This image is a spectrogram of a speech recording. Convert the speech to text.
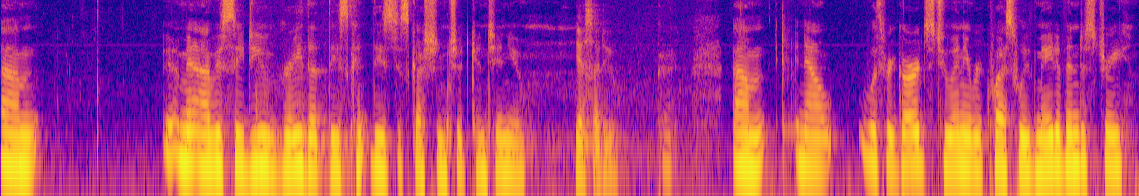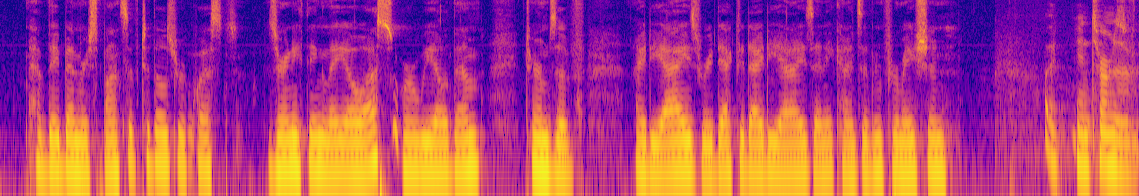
Um, I mean, obviously, do you agree that these, con- these discussions should continue? Yes, I do. Um, Now, with regards to any requests we've made of industry, have they been responsive to those requests? Is there anything they owe us or we owe them in terms of IDIs, redacted IDIs, any kinds of information? I- In terms of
